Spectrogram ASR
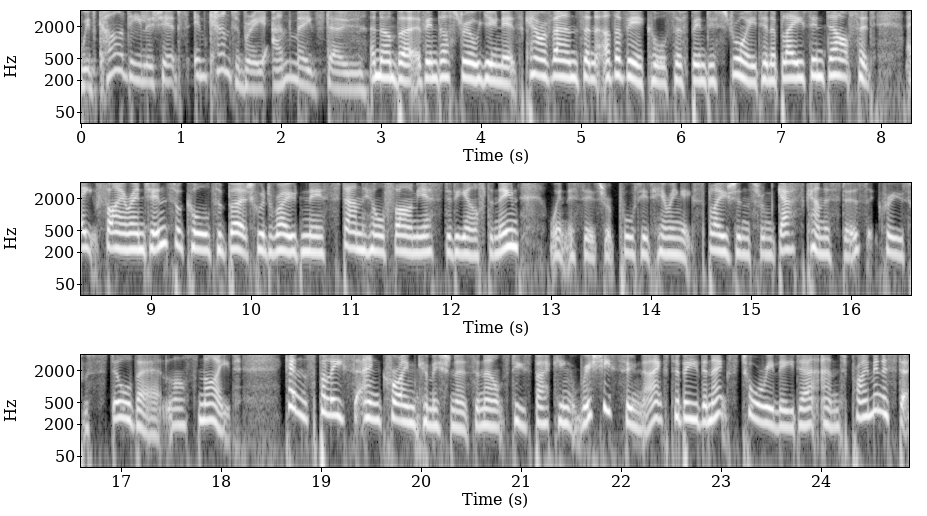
with car dealerships in Canterbury and Maidstone. A number of industrial units, caravans, and other vehicles have been destroyed in a blaze in Dartford. Eight fire engines were called to Birchwood Road near Stanhill Farm yesterday afternoon. Witnesses reported hearing explosions from gas canisters. Crews were still there last night. Kent's police and crime commissioners announced he's backing Rishi Sunak to be the next Tory leader and Prime Minister.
